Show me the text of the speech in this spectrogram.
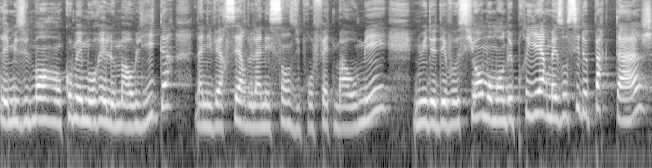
les musulmans ont commémoré le Maolid, l'anniversaire de la naissance du prophète Mahomet. Nuit de dévotion, moment de prière, mais aussi de partage.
